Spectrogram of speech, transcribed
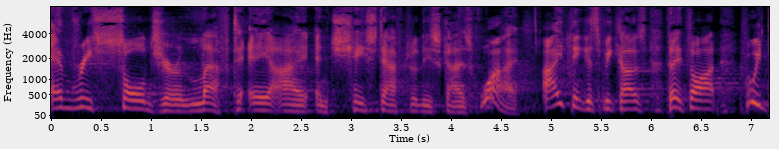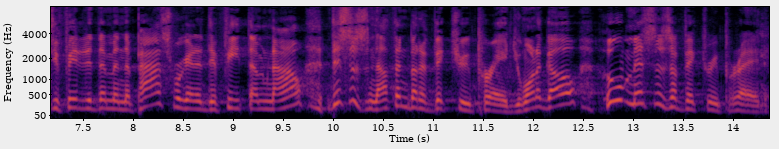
every soldier left Ai and chased after these guys. Why? I think it's because they thought, We defeated them in the past, we're going to defeat them now. This is nothing but a victory parade. You want to go? Who misses a victory parade?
